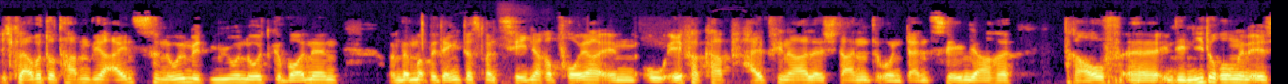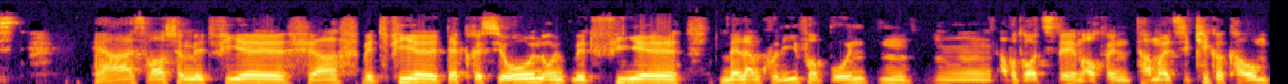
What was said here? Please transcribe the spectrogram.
ich glaube, dort haben wir 1 zu 0 mit Mühe und Not gewonnen. Und wenn man bedenkt, dass man zehn Jahre vorher im UEFA Cup Halbfinale stand und dann zehn Jahre drauf äh, in den Niederungen ist, ja, es war schon mit viel, ja, mit viel Depression und mit viel Melancholie verbunden. Mm, aber trotzdem, auch wenn damals die Kicker kaum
